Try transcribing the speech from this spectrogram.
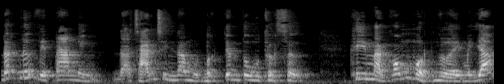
đất nước Việt Nam mình đã sản sinh ra một bậc chân tu thực sự. Khi mà có một người mà dám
